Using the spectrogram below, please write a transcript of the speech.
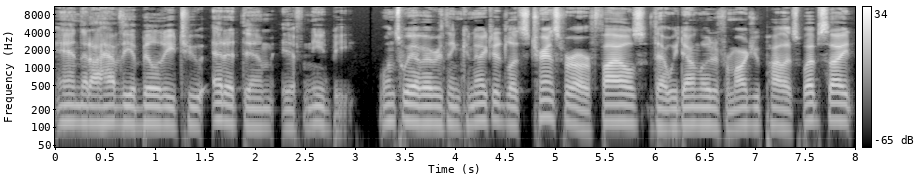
and that I have the ability to edit them if need be. Once we have everything connected, let's transfer our files that we downloaded from ArduPilot's website.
